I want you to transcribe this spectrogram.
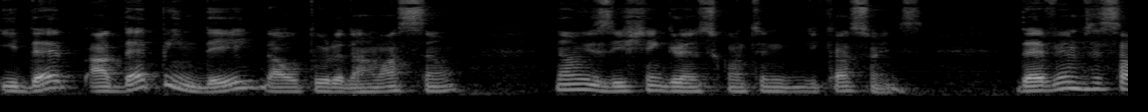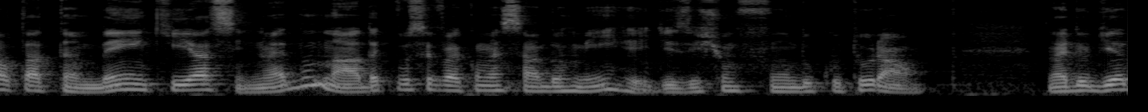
e de, a depender da altura da armação, não existem grandes contraindicações. Devemos ressaltar também que, assim, não é do nada que você vai começar a dormir em rede, existe um fundo cultural. Não é do dia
